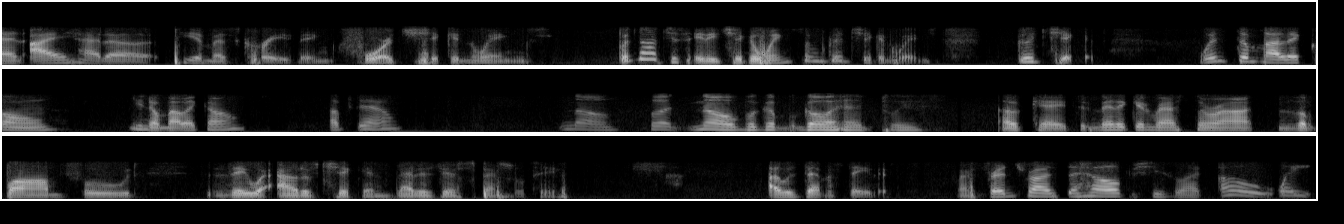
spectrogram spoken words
and I had a PMS craving for chicken wings, but not just any chicken wings, some good chicken wings, good chicken. Went to Malecon, you know Malecon, uptown. No, but no, but go, go ahead, please. Okay, Dominican restaurant, the bomb food. They were out of chicken. That is their specialty. I was devastated. My friend tries to help. She's like, "Oh, wait,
